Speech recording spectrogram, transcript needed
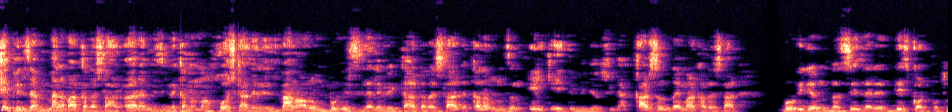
Hepinize merhaba arkadaşlar. Öğren Bizimle kanalına hoş geldiniz. Ben Harun. Bugün sizlerle birlikte arkadaşlar kanalımızın ilk eğitim videosuyla karşınızdayım arkadaşlar. Bu videomuzda sizlere Discord botu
